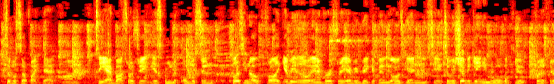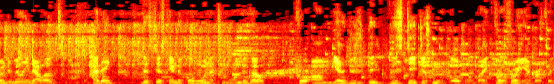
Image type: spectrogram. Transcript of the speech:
simple stuff like that. Um, so yeah, boss rush is coming global soon. Plus, you know, for like every little anniversary, every big event, we always get a new stage. So we should be getting a new one for the 300 million downloads. I think this just came to global not too long ago for um yeah this, this did just come to global like for the 40th anniversary.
